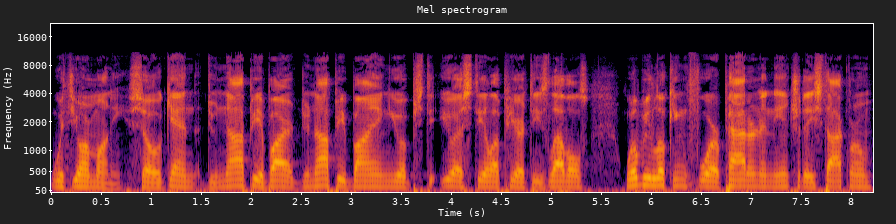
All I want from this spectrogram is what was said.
with your money. So again, do not be a buyer. Do not be buying U.S. Steel up here at these levels. We'll be looking for a pattern in the intraday stock room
